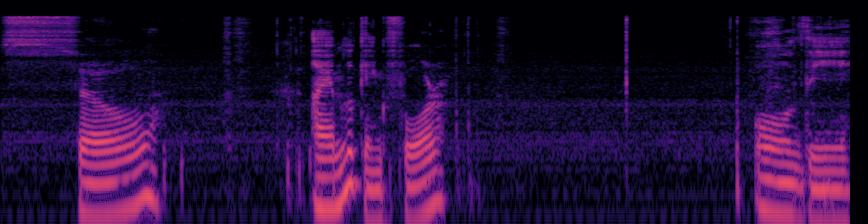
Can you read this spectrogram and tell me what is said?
So I am looking for all the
